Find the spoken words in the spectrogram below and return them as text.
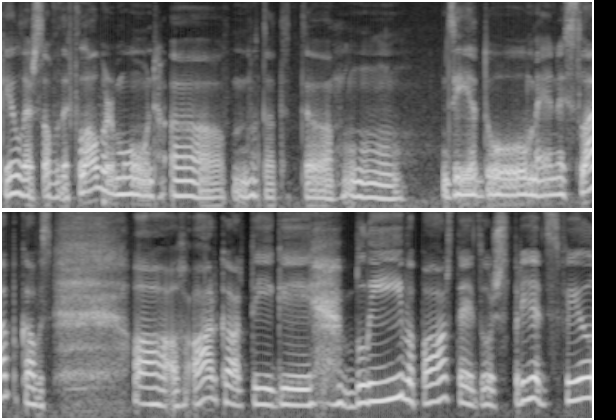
Killers of the Flower Moon. Uh, nu, tā, tā, uh, mm, dziedu mēnesis slepkavas. Ārkārtīgi blīva, pārsteidzoša spriedzes fil,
